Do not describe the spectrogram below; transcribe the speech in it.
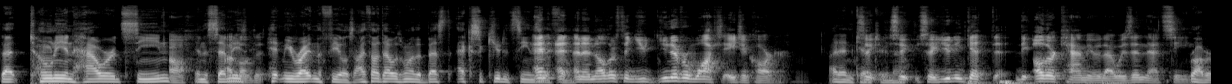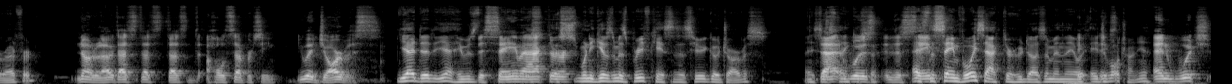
that Tony and Howard scene Oh, in the seventies hit me right in the feels. I thought that was one of the best executed scenes And, of the film. and and another thing, you you never watched Agent Carter, I didn't so care to. no. so, so you didn't get the, the other cameo that was in that scene. Robert Redford. No, no, that's that's that's a whole separate scene. You had Jarvis, Yeah, I did. Yeah, he was the same actor. when he gives him his briefcase and says, "Here you go, Jarvis." And says, That "Thank was sir." the same- the same voice actor who does him in the Age of Ultron. Yeah, And which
